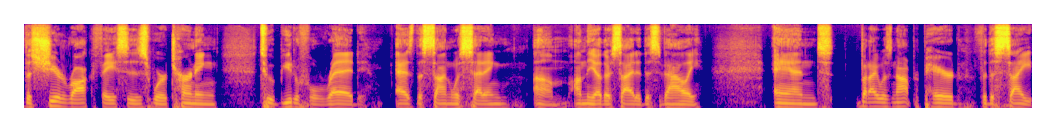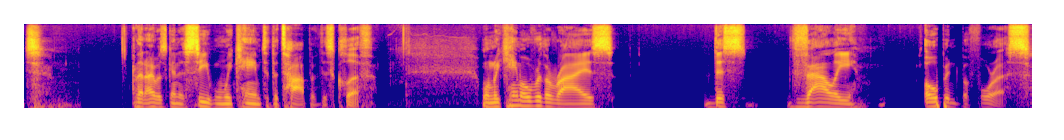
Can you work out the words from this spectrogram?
the sheer rock faces were turning to a beautiful red as the sun was setting um, on the other side of this valley. And but I was not prepared for the sight that I was going to see when we came to the top of this cliff. When we came over the rise, this valley opened before us.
